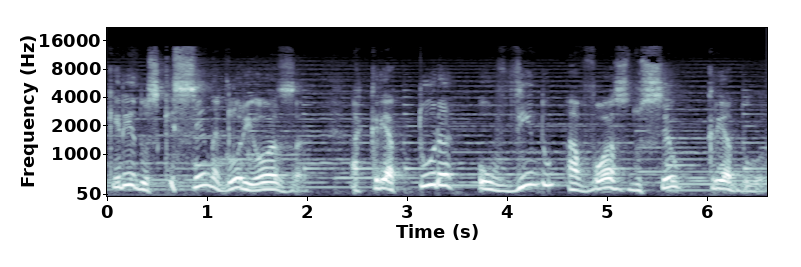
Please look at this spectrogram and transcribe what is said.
Queridos, que cena gloriosa! A criatura ouvindo a voz do seu Criador.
